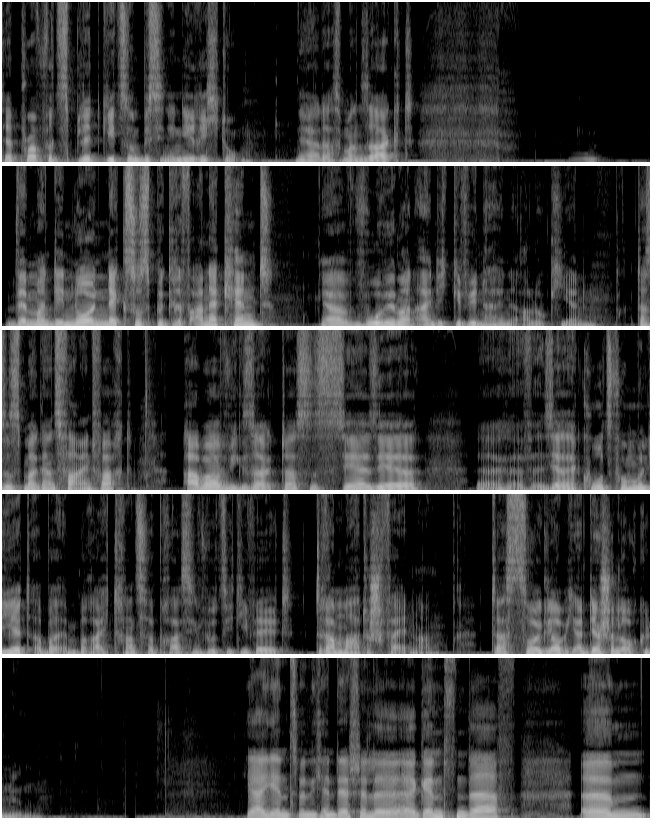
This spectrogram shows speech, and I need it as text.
der Profit Split geht so ein bisschen in die Richtung, ja, dass man sagt, wenn man den neuen Nexus-Begriff anerkennt, ja, wo will man eigentlich Gewinne hin allokieren? Das ist mal ganz vereinfacht, aber wie gesagt, das ist sehr, sehr, äh, sehr, sehr kurz formuliert, aber im Bereich Transferpricing wird sich die Welt dramatisch verändern. Das soll, glaube ich, an der Stelle auch genügen. Ja, Jens, wenn ich an der Stelle ergänzen darf. Ähm,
